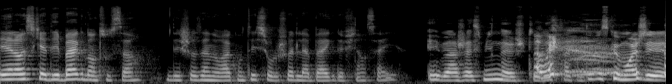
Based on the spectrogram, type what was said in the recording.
Et alors, est-ce qu'il y a des bagues dans tout ça? Des choses à nous raconter sur le choix de la bague de fiançailles? Eh ben Jasmine, je te ah laisse raconter parce que moi j'ai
